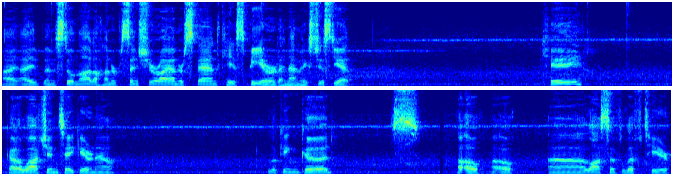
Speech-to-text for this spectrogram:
I, I, am still not 100% sure I understand KSP aerodynamics just yet. Okay, gotta watch intake air now. Looking good. Uh-oh, uh-oh. Uh, loss of lift here.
